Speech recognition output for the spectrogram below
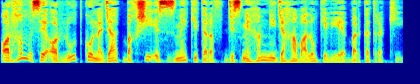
اور ہم اسے اور لوت کو نجات بخشی اس زمے کی طرف جس میں ہم نے جہاں والوں کے لیے برکت رکھی۔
